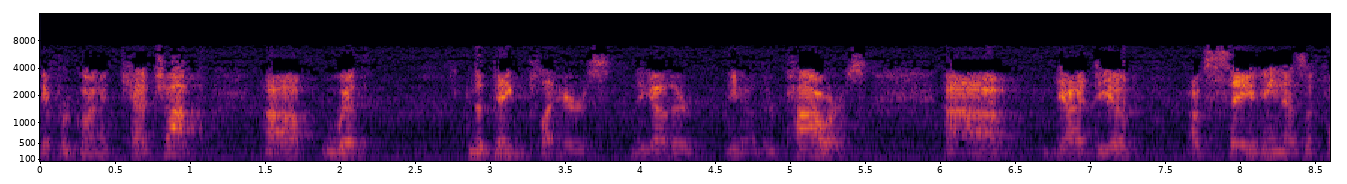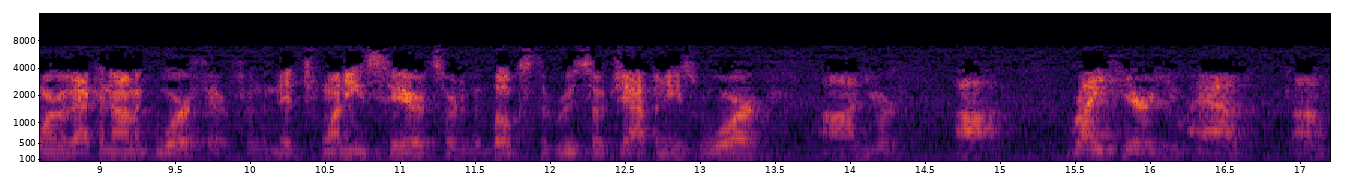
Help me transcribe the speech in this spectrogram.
if we're going to catch up uh, with the big players, the other the other powers. Uh, the idea of, of saving as a form of economic warfare from the mid 20s here. It sort of evokes the Russo-Japanese War. On your uh, right here, you have um,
